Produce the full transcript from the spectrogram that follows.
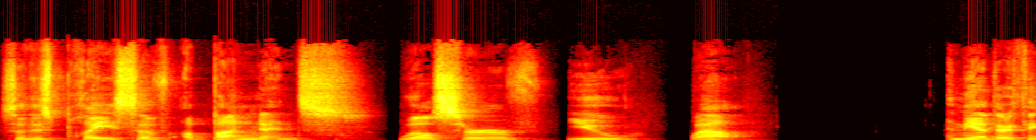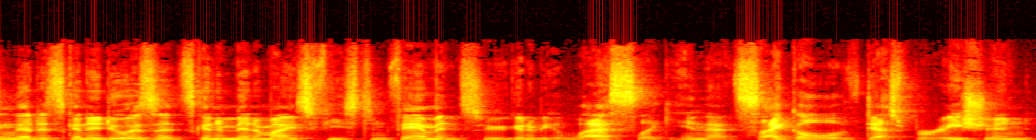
So this place of abundance will serve you well. And the other thing that it's going to do is it's going to minimize feast and famine. So you're going to be less like in that cycle of desperation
